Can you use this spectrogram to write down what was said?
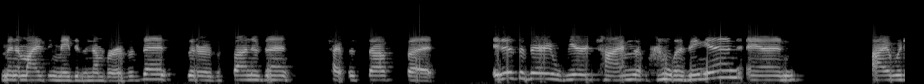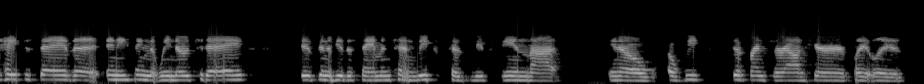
minimizing maybe the number of events that are the fun events type of stuff. But it is a very weird time that we're living in, and I would hate to say that anything that we know today is going to be the same in 10 weeks because we've seen that, you know, a week difference around here lately is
